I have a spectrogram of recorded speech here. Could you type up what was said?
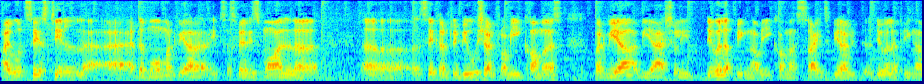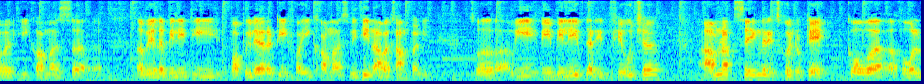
I would say still uh, at the moment we are it's a very small uh, uh, say contribution from e-commerce, but we are we are actually developing our e-commerce sites. We are developing our e-commerce uh, availability, popularity for e-commerce within our company. So uh, we, we believe that in future, I'm not saying that it's going to take over a whole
